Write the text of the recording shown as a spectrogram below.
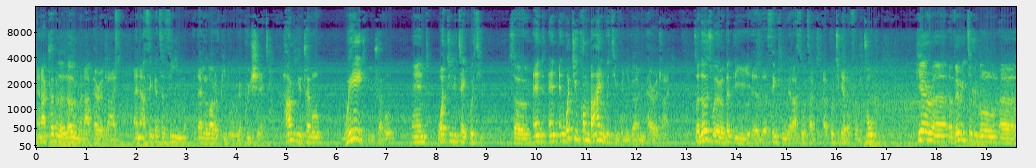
and I travel alone when I paraglide. And I think it's a theme that a lot of people would appreciate. How do you travel? Where do you travel? And what do you take with you? So, and, and, and what you combine with you when you go and paraglide? So those were a bit the, uh, the thinking that I thought I'd, I'd, put together for the talk. Here, uh, a very typical uh,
